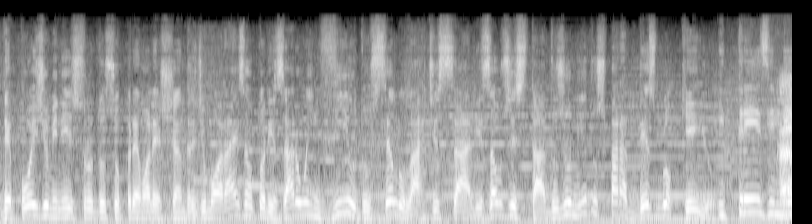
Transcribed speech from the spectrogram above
depois de o ministro do Supremo Alexandre de Moraes autorizar o envio do celular de Salles aos Estados Unidos para desbloqueio. E 13 meses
